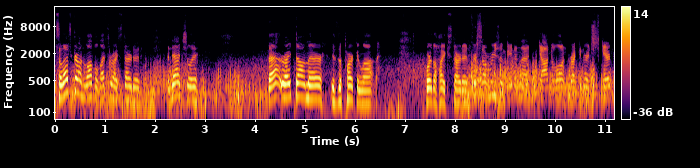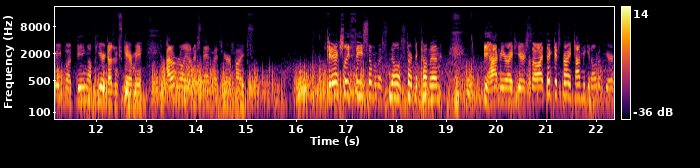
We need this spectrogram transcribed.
So that's ground level. That's where I started. And actually, that right down there is the parking lot where the hike started. For some reason, being in that gondola on Breckenridge scared me, but being up here doesn't scare me. I don't really understand my fear of heights. You can actually see some of the snow start to come in behind me right here, so I think it's probably time to get out of here.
